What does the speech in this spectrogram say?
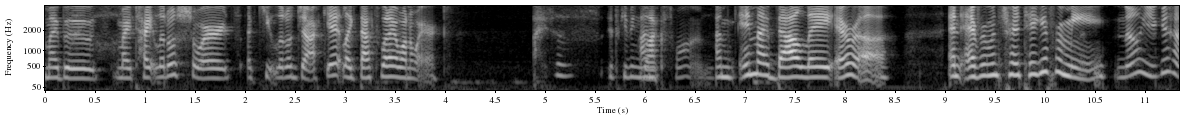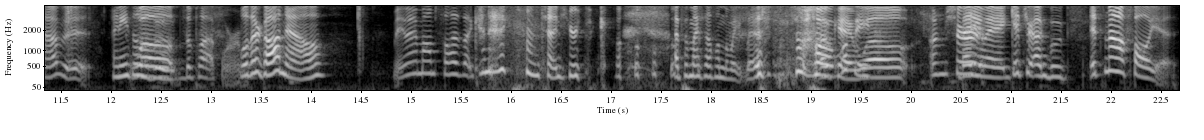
my boots, my tight little shorts, a cute little jacket. Like that's what I want to wear. I just it's giving I'm- Black Swan. I'm in my ballet era, and everyone's trying to take it from me. no, you can have it. I need those well, boots. the platform. well, they're gone now. Maybe my mom still has that connect from ten years ago. I put myself on the wait list. So okay, we'll well, I'm sure. But anyway, get your UGG boots. it's not fall yet.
